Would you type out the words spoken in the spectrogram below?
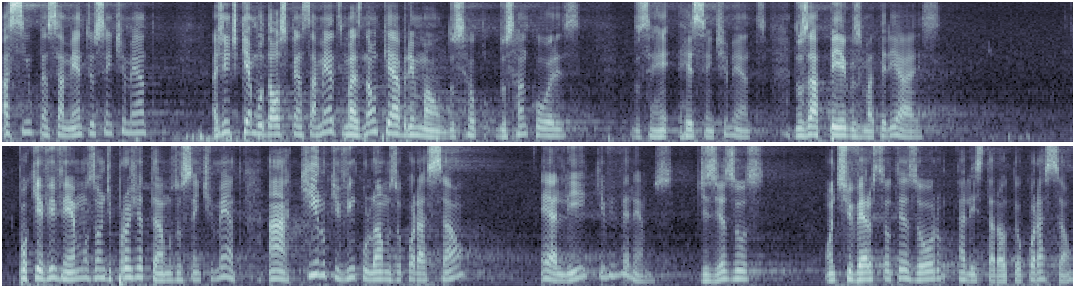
Assim o pensamento e o sentimento. A gente quer mudar os pensamentos, mas não quer abrir mão dos, dos rancores, dos ressentimentos, dos apegos materiais. Porque vivemos onde projetamos o sentimento. Ah, aquilo que vinculamos o coração, é ali que viveremos, diz Jesus. Onde estiver o seu tesouro, ali estará o teu coração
